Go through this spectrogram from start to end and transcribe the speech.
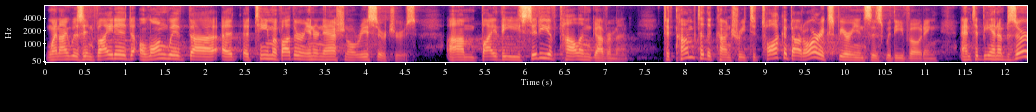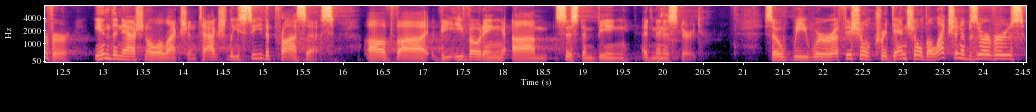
when I was invited, along with uh, a, a team of other international researchers, um, by the City of Tallinn government to come to the country to talk about our experiences with e-voting and to be an observer in the national election, to actually see the process of uh, the e-voting um, system being administered. So we were official credentialed election observers.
